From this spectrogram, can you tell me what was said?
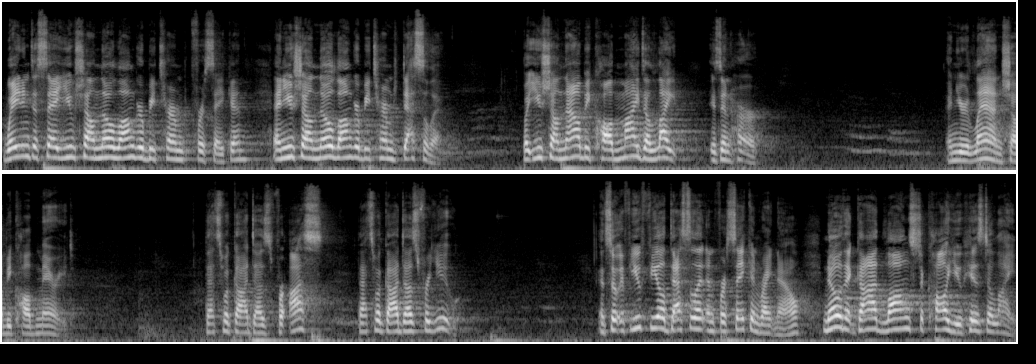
waiting to say, You shall no longer be termed forsaken, and you shall no longer be termed desolate, but you shall now be called, My delight is in her and your land shall be called married. That's what God does for us. That's what God does for you. And so, if you feel desolate and forsaken right now, know that God longs to call you his delight.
